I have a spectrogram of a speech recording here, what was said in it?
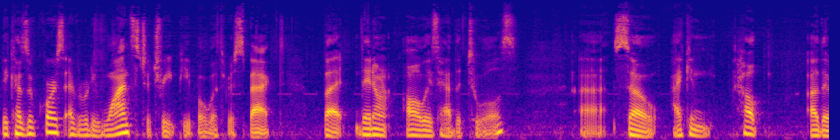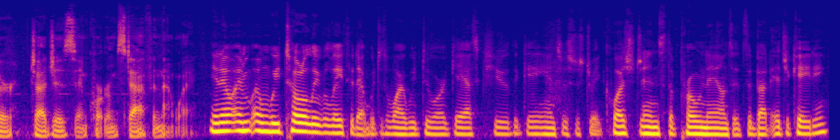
Because, of course, everybody wants to treat people with respect, but they don't always have the tools. Uh, so I can help other judges and courtroom staff in that way. You know, and, and we totally relate to that, which is why we do our gas cue, the gay answers to straight questions, the pronouns. It's about educating.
